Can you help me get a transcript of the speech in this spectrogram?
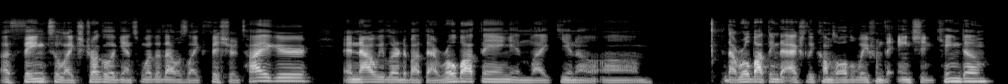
a thing to like struggle against whether that was like Fisher Tiger. And now we learned about that robot thing and like you know um that robot thing that actually comes all the way from the ancient kingdom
